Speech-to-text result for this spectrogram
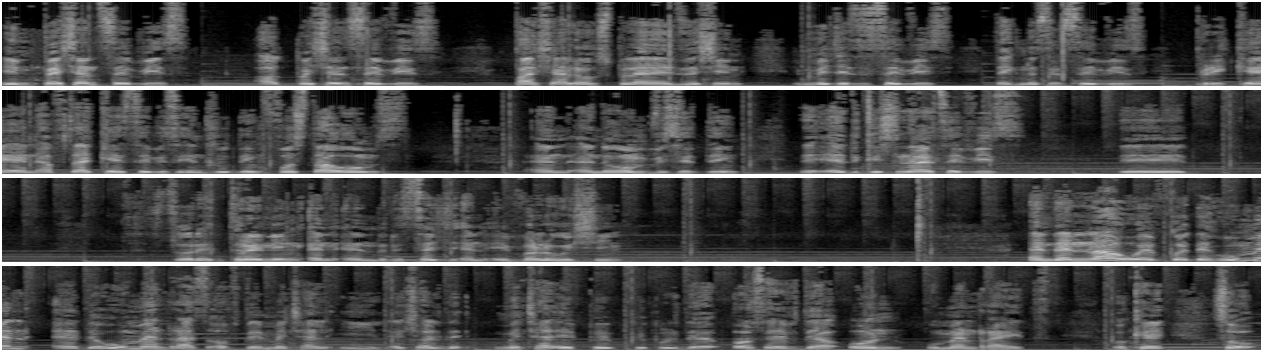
inpatient service, outpatient service, partial hospitalization, emergency service, diagnosis service, pre care and after care service, including foster homes and, and home visiting, the educational service, the sorry, training and, and research and evaluation. And then now we've got the human uh, the human rights of the mental ill. Actually, the mental ill people they also have their own human rights. Okay, so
